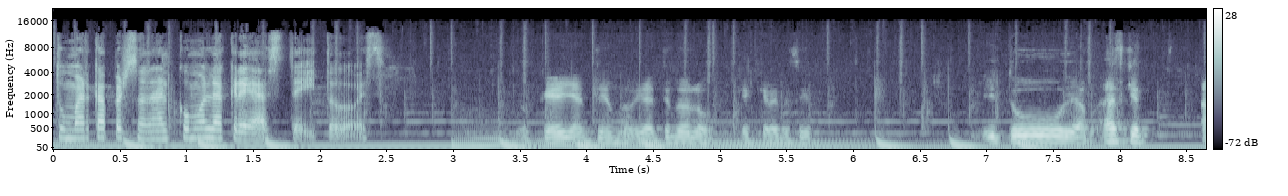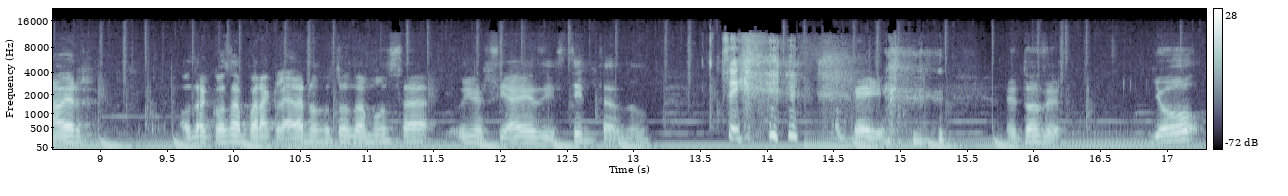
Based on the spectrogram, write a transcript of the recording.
tu marca personal, cómo la creaste y todo eso. Ok, ya entiendo, ya entiendo lo que quieres decir. Y tú, ah, es que, a ver, otra cosa para aclarar, nosotros vamos a universidades distintas, ¿no? Sí. Ok, entonces, yo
